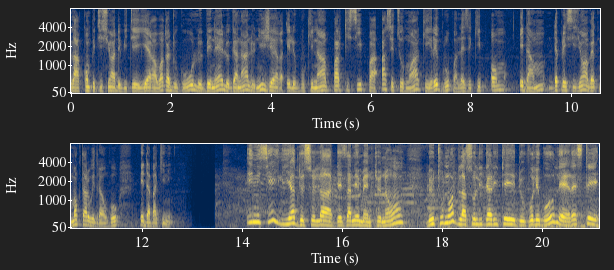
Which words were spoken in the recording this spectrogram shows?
La compétition a débuté hier à Ouagadougou. Le Bénin, le Ghana, le Niger et le Burkina participent à ce tournoi qui regroupe les équipes hommes et dames. Des précisions avec Mokhtar Ouedraogo et Dabakini. Initié il y a de cela des années maintenant, le tournoi de la solidarité de volleyball est resté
